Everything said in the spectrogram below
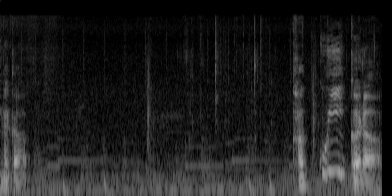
なんかかっこいいから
